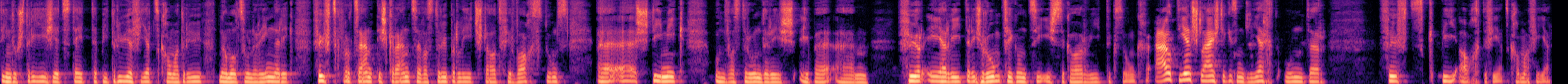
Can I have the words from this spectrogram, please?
Die Industrie ist jetzt dort bei 43,3, nochmal zur Erinnerung. 50 Prozent ist Grenze, was drüber liegt, steht für Wachstumsstimmung äh, und was darunter ist eben ähm, für eher weitere Schrumpfung und sie ist sogar weiter gesunken. Auch Dienstleistungen sind leicht unter 50 bei 48,4.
